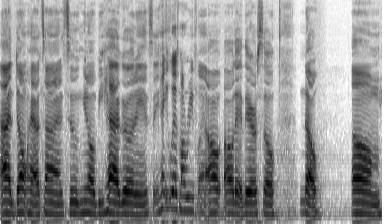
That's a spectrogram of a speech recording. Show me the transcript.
I don't have time to you know be high girl and say, hey, where's my refund? All all that there. So, no. Um,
